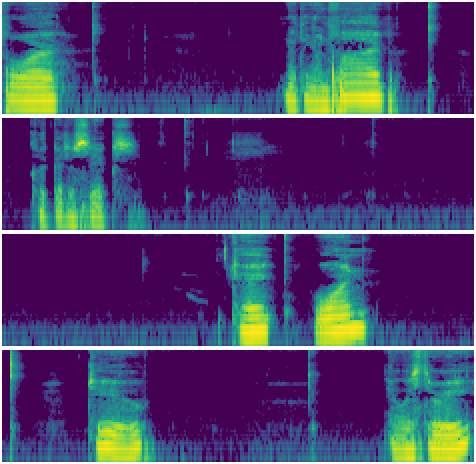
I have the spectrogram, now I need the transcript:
four, nothing on five, click at a six. Okay, one, two, that was three,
